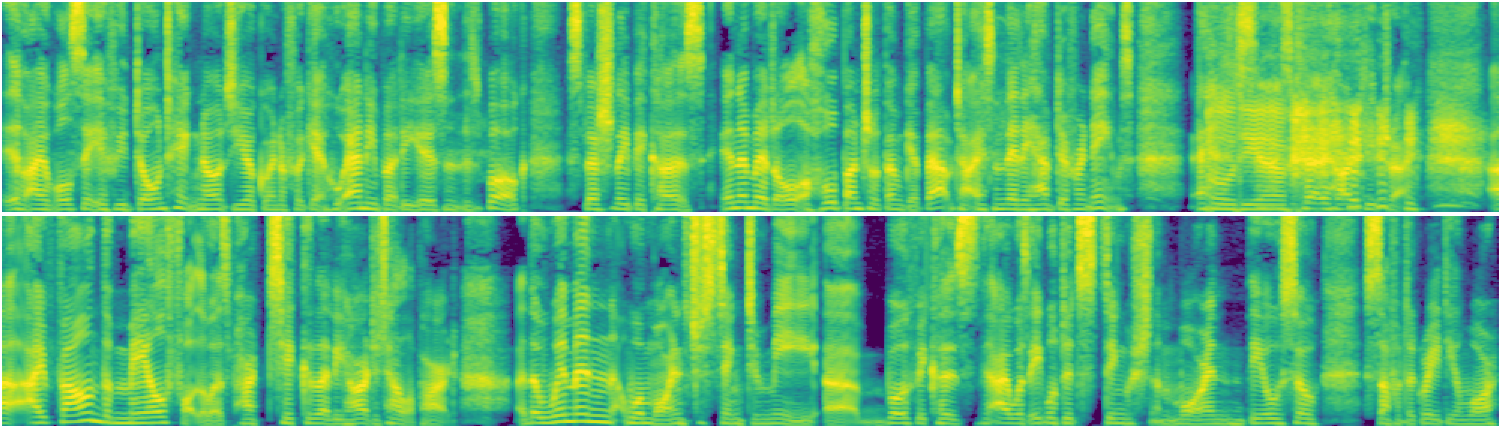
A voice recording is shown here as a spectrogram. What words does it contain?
if I will say if you don't take notes, you're going to forget who anybody is in this book, especially because in the middle, a whole bunch of them get baptized and then they have different names. And Oh, dear. it's very hard to keep track. uh, I found the male followers particularly hard to tell apart. The women were more interesting to me, uh, both because I was able to distinguish them more and they also suffered a great deal more.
